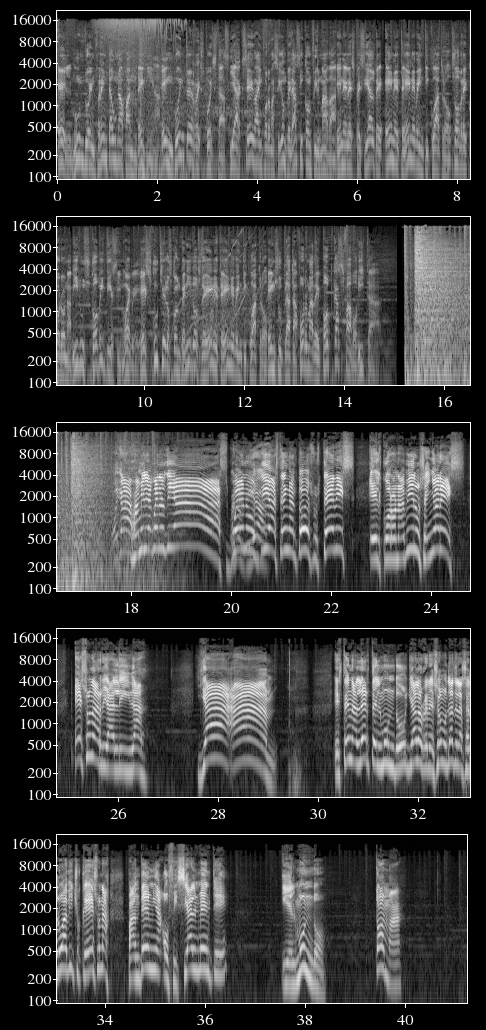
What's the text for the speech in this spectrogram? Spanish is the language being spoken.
El mundo enfrenta una pandemia. Encuentre respuestas y acceda a información veraz y confirmada en el especial de NTN24 sobre coronavirus COVID-19. Escuche los contenidos de NTN24 en su plataforma de podcast favorita. Oiga, familia, buenos días. Buenos, días. tengan todos ustedes. El coronavirus, señores, es una realidad. Ya ah, está en alerta el mundo. Ya la Organización Mundial de la Salud ha dicho que es una pandemia oficialmente y el mundo toma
